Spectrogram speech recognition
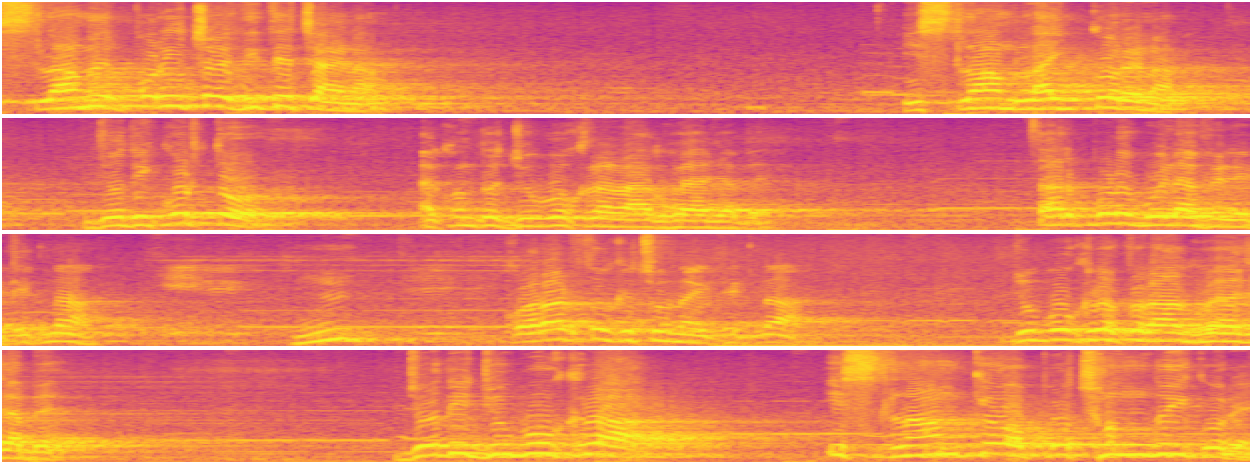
ইসলামের পরিচয় দিতে চায় না, ইসলাম লাইক করে না, যদি করত, এখন তো যুবকরা রাগ হয়ে যাবে। তারপরে বইলা ফেলে, ঠিক না? হুম? করার তো কিছু নাই, ঠিক না? যুবকরা তো রাগ হয়ে যাবে। যদি যুবকরা ইসলামকে অপছন্দই করে,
